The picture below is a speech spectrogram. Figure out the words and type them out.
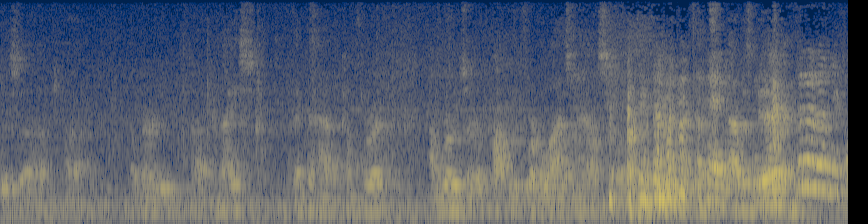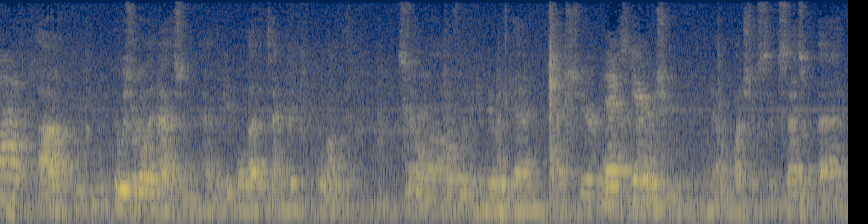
It was uh, uh, a very uh, nice thing to have come through it. Our roads are properly fertilized now, so that's- that was good. Put it on your flowers. Uh, It was really nice, and and the people that attended loved it. So uh, hopefully we can do it again next year. Next year. I wish you, you know, much success with that.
